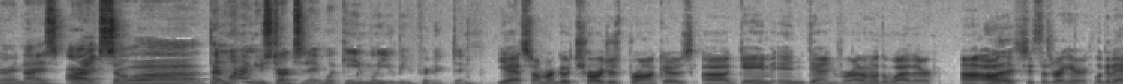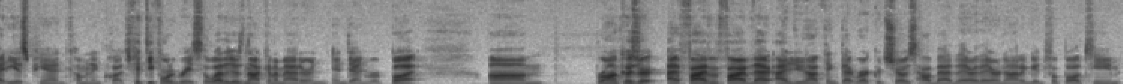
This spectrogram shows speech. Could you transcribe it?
Very nice. All right, so uh, Ben, why don't you start today? What game will you be predicting? Yeah, so I'm gonna go Chargers Broncos. Uh, game in Denver. I don't know the weather. Uh, oh, it says right here. Look at that ESPN coming in clutch. 54 degrees. So the weather is not gonna matter in, in Denver. But um, Broncos are at five and five. That I do not think that record shows how bad they are. They are not a good football team.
